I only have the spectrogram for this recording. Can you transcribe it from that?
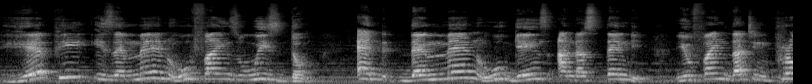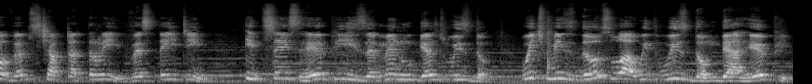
Happy is a man who finds wisdom and the man who gains understanding. You find that in Proverbs chapter 3, verse 18. It says, Happy is a man who gets wisdom, which means those who are with wisdom, they are happy.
